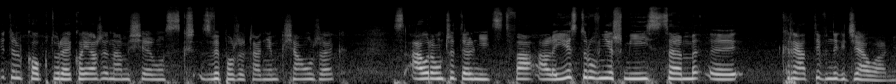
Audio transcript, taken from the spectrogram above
nie tylko, które kojarzy nam się z, z wypożyczaniem książek, z aurą czytelnictwa, ale jest również miejscem y, kreatywnych działań.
